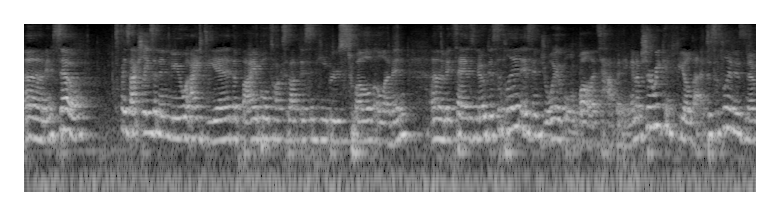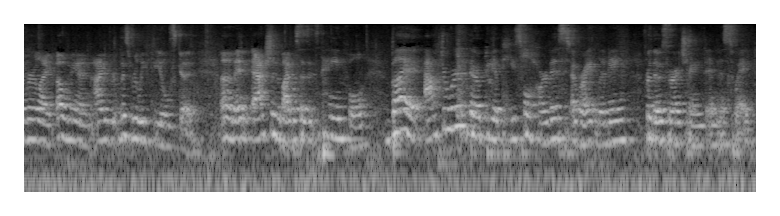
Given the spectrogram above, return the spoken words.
Um, and so, this actually isn't a new idea. The Bible talks about this in Hebrews 12 11. Um, it says, No discipline is enjoyable while it's happening. And I'm sure we can feel that. Discipline is never like, oh man, I, this really feels good. Um, and actually, the Bible says it's painful. But afterward, there will be a peaceful harvest of right living for those who are trained in this way.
